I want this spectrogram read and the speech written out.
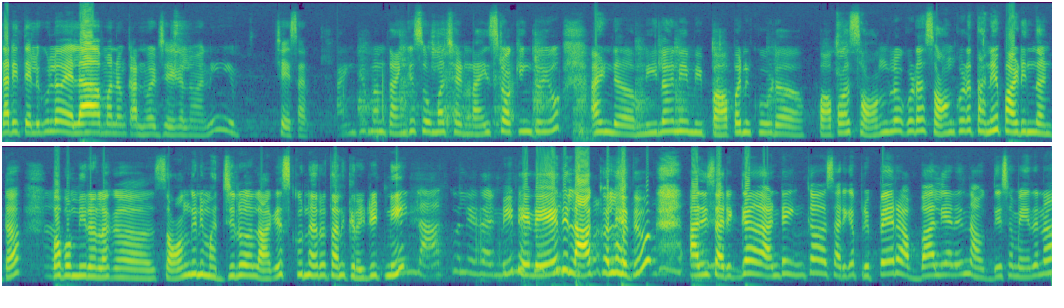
దాన్ని తెలుగులో ఎలా మనం కన్వర్ట్ చేయగలం అని చేశాను. Thank you ma'am thank you so much and nice talking to you and మీలానే మీ పాపని కూడా పాప సాంగ్లో కూడా సాంగ్ కూడా తనే పాడిందంట. పాప మీరు అలాగా సాంగ్ని మధ్యలో లాగేసుకున్నారు తన క్రెడిట్ని లాక్కోలేదండి. నేను ఏది లాక్కోలేదు. అది సరిగ్గా అంటే ఇంకా సరిగ్గా ప్రిపేర్ అవ్వాలి అనేది నా ఉద్దేశం. ఏదైనా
